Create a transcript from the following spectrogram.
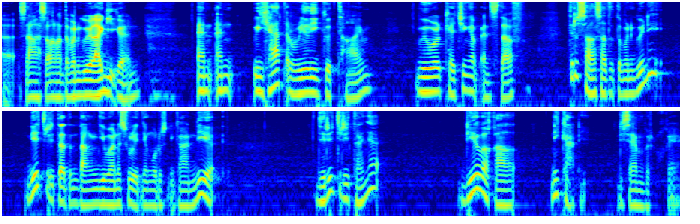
uh, salah seorang teman gue lagi kan. And and we had a really good time. We were catching up and stuff. Terus salah satu teman gue nih dia cerita tentang gimana sulitnya ngurus nikahan dia. Jadi ceritanya dia bakal nikah nih Desember oke. Okay.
